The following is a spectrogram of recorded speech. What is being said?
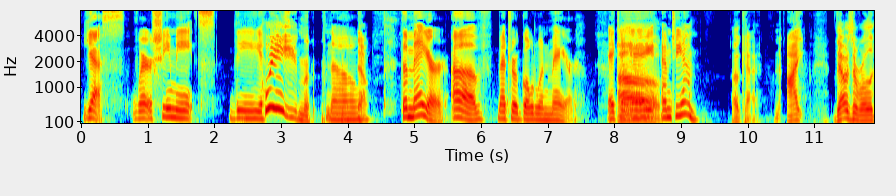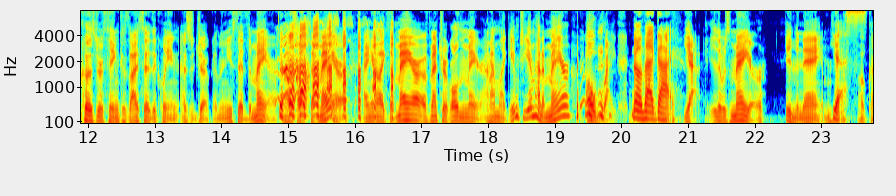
Yes, where she meets the Queen! no, No. the mayor of Metro Goldwyn Mayer, aka Oh. MGM. Okay. I that was a roller coaster thing because I said the queen as a joke, and then you said the mayor, and I was like the mayor, and you're like the mayor of Metro Golden Mayor, and I'm like MGM had a mayor. Oh right, No, that guy. yeah, there was mayor in the name. Yes. Okay.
